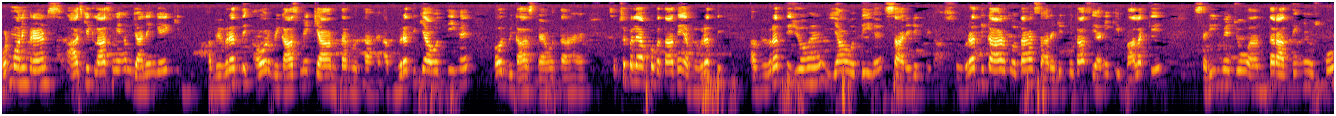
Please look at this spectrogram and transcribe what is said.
गुड मॉर्निंग फ्रेंड्स आज की क्लास में हम जानेंगे कि अभिवृद्धि और विकास में क्या अंतर होता है। अभिवृद्धि क्या होती है और विकास क्या होता है? सबसे पहले आपको बता दें अभिवृद्धि। अभिवृद्धि जो है, यह होती है शारीरिक विकास। वृद्धि का अर्थ होता है शारीरिक विकास, यानी कि बालक के शरीर में जो अंतर आते हैं, उसको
